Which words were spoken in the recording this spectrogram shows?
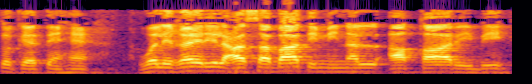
तो कहते हैं वली गैर असबात मिनल अकारिबी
